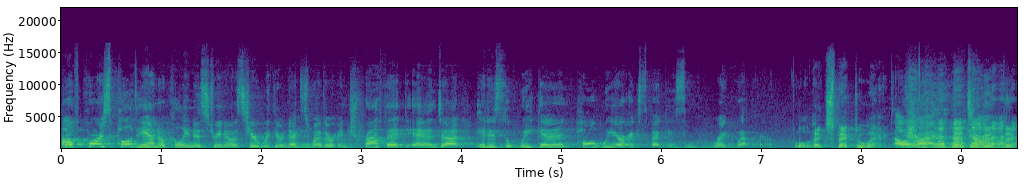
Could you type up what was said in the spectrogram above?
Of course, Paul Deanno, Kalina Strinos here with your next weather and traffic. And uh, it is the weekend. Paul, we are expecting some great weather. Well, expect away. All right. That's a good thing.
